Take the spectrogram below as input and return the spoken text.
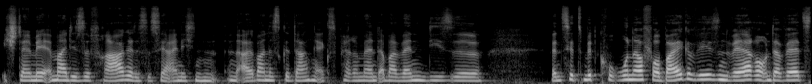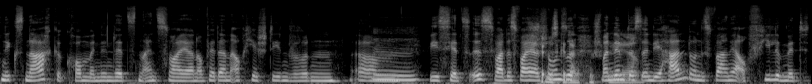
Ich stelle mir immer diese Frage, das ist ja eigentlich ein, ein albernes Gedankenexperiment, aber wenn diese, wenn es jetzt mit Corona vorbei gewesen wäre und da wäre jetzt nichts nachgekommen in den letzten ein, zwei Jahren, ob wir dann auch hier stehen würden, ähm, mm. wie es jetzt ist, weil das war ja Schönes schon so, man nimmt ja. das in die Hand und es waren ja auch viele mit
